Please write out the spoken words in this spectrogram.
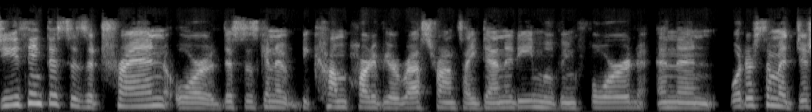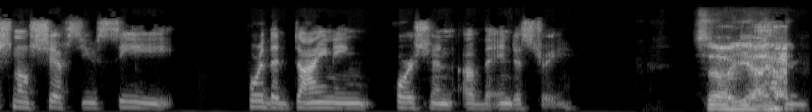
Do you think this is a trend or this is going to become part of your restaurant's identity moving forward? And then what are some additional shifts you see for the dining portion of the industry? So yeah, I think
